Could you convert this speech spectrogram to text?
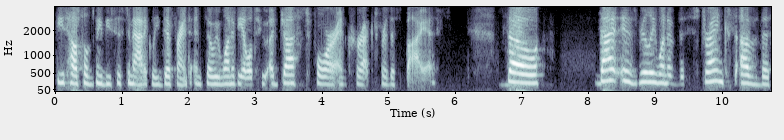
These households may be systematically different, and so we want to be able to adjust for and correct for this bias. So that is really one of the strengths of this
